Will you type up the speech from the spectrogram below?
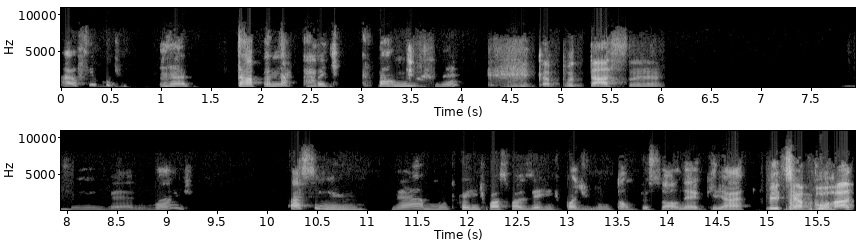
Aí eu fico, né, tapa na cara de cada um, né? Caputaço, né? Sim, velho. Mas, assim, né? Muito que a gente possa fazer. A gente pode juntar um pessoal, né? Criar Meter a porrada.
